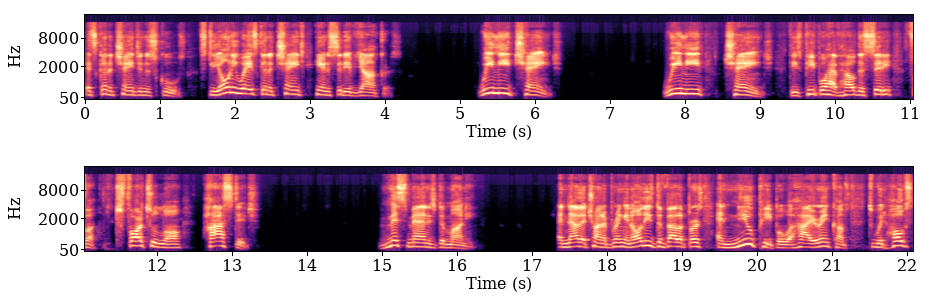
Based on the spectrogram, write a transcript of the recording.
it's going to change in the schools. It's the only way it's going to change here in the city of Yonkers. We need change. We need change. These people have held the city for far too long hostage, mismanaged the money. And now they're trying to bring in all these developers and new people with higher incomes with hopes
